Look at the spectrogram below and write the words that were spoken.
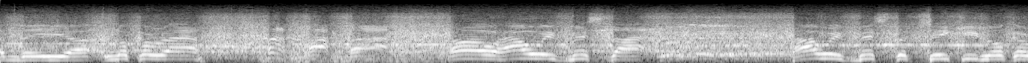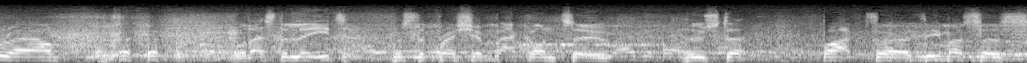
And the uh, look around. oh, how we've missed that. How we've missed the cheeky look around. well, that's the lead. Puts the pressure back onto Huster. But uh, Dimas has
